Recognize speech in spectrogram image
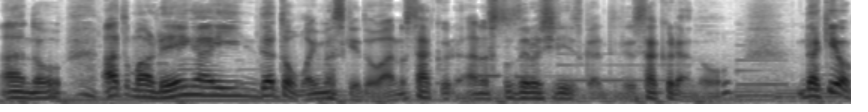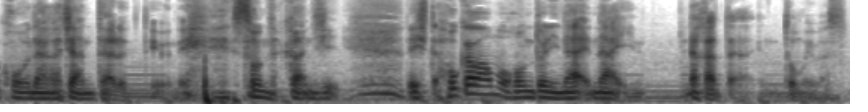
あの、あとまあ例外だと思いますけど、あの桜、あのストゼロシリーズから出てる桜の、だけはコーナーがちゃんとあるっていうね、そんな感じでした。他はもう本当にない、ない、なかったと思います。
